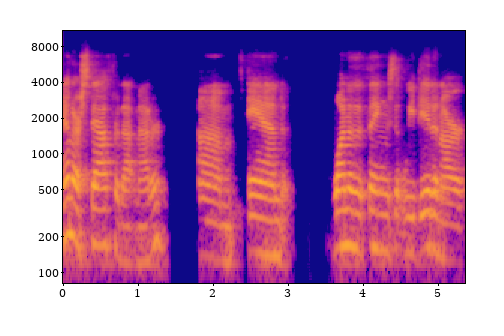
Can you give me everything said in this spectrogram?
and our staff for that matter. Um, and one of the things that we did in our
